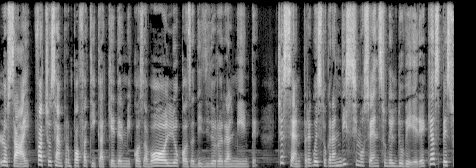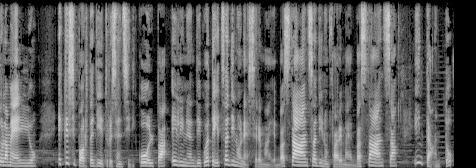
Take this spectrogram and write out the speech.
Lo sai, faccio sempre un po' fatica a chiedermi cosa voglio, cosa desidero realmente. C'è sempre questo grandissimo senso del dovere che ha spesso la meglio e che si porta dietro i sensi di colpa e l'inadeguatezza di non essere mai abbastanza, di non fare mai abbastanza. Intanto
